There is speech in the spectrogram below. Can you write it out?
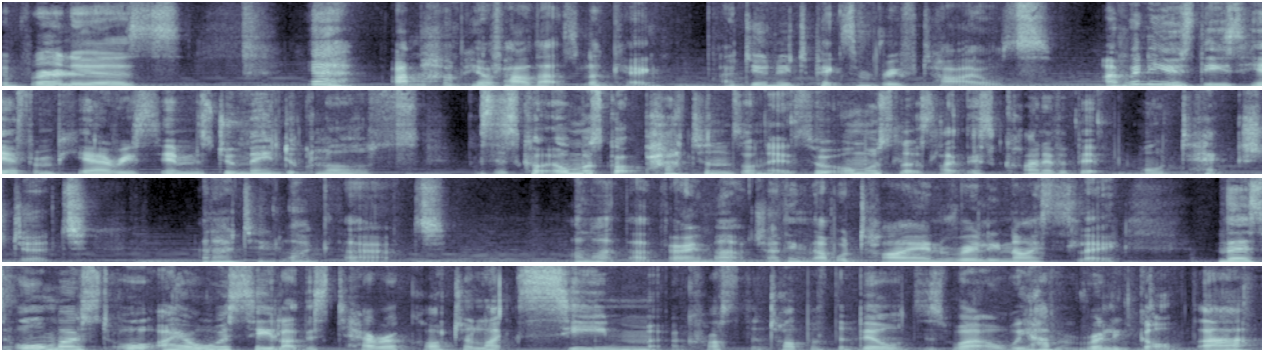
It really is. Yeah, I'm happy with how that's looking. I do need to pick some roof tiles. I'm going to use these here from Pierisim's Domaine du Clos. Because it's got, almost got patterns on it, so it almost looks like this kind of a bit more textured. And I do like that. I like that very much. I think that will tie in really nicely. There's almost, oh, I always see like this terracotta like seam across the top of the builds as well. We haven't really got that,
